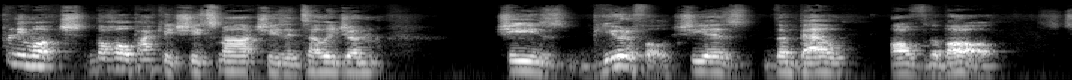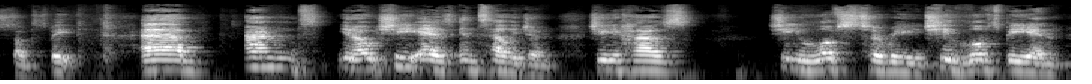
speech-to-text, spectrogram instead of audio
pretty much the whole package. She's smart. She's intelligent. She's beautiful. She is the belle of the ball, so to speak. Um, and, you know, she is intelligent. She has, she loves to read. She loves being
